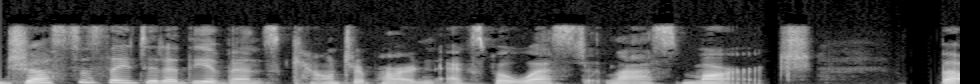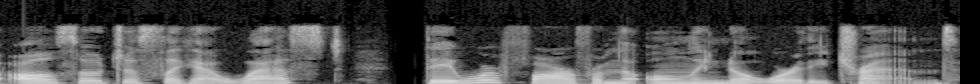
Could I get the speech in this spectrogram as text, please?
just as they did at the event's counterpart in Expo West last March. But also, just like at West, they were far from the only noteworthy trend.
